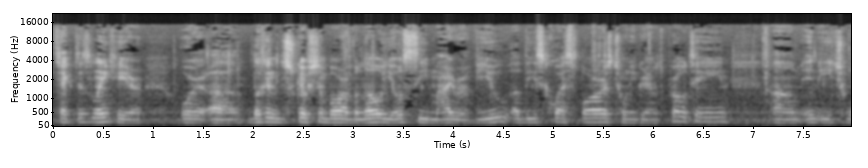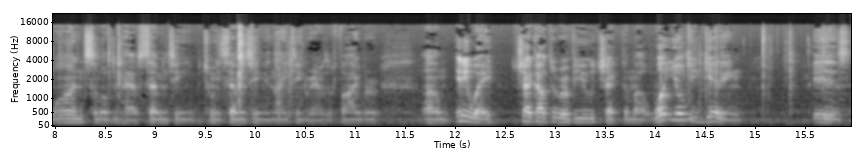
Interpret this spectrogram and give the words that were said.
check this link here, or uh, look in the description bar below. You'll see my review of these Quest bars, 20 grams of protein um, in each one. Some of them have 17, between 17 and 19 grams of fiber. Um, anyway, check out the review, check them out. What you'll be getting is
